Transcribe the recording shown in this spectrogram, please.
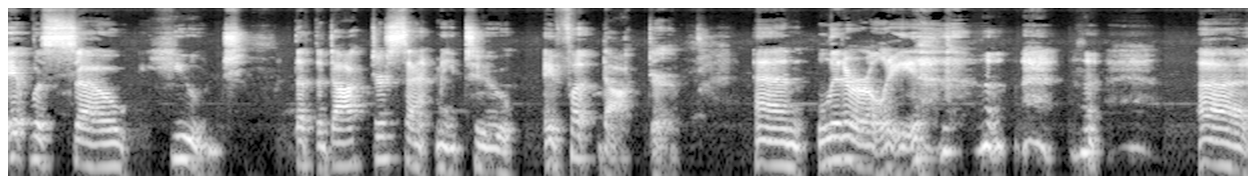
it was so huge that the doctor sent me to a foot doctor. And literally, uh,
